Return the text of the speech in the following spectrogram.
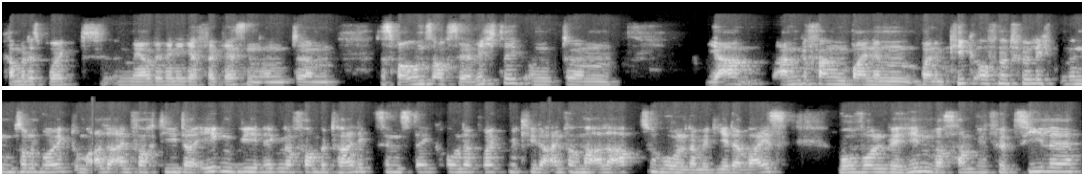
kann man das Projekt mehr oder weniger vergessen. Und ähm, das war uns auch sehr wichtig. Und ähm, ja, angefangen bei einem, bei einem Kickoff natürlich in so einem Projekt, um alle einfach, die da irgendwie in irgendeiner Form beteiligt sind, Stakeholder, Projektmitglieder, einfach mal alle abzuholen, damit jeder weiß, wo wollen wir hin, was haben wir für Ziele,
